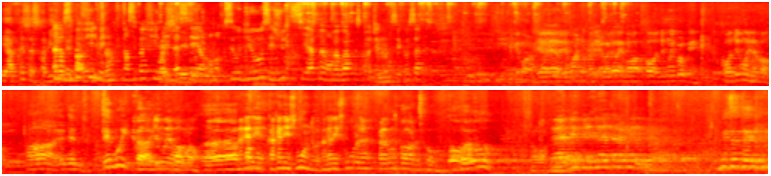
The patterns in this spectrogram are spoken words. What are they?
et après ça sera vidéo. Alors c'est pas filmé, non c'est pas filmé, Ouais, là c'est audio. c'est audio, c'est juste si après on va voir parce qu'on va déjà commencer comme ça. Yeah, yeah, the one that you were for, for the group Kau tengok je kau. Ah, det är mycket. Kau tengok je kau. Kakak ni Oh. Det är telefon. Mitt är telefon.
